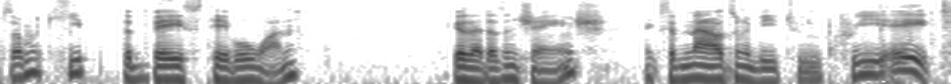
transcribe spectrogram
So I'm going to keep the base table one because that doesn't change, except now it's going to be to create.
